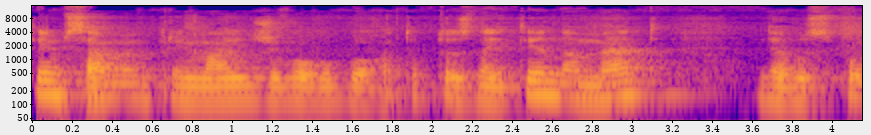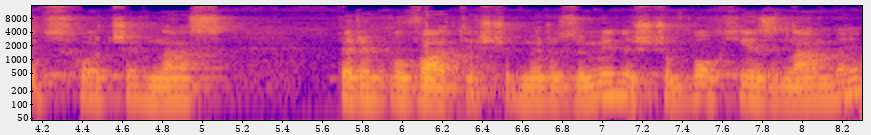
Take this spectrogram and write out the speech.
тим самим приймають живого Бога. Тобто знайти намет, де Господь схоче в нас перебувати, щоб ми розуміли, що Бог є з нами,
